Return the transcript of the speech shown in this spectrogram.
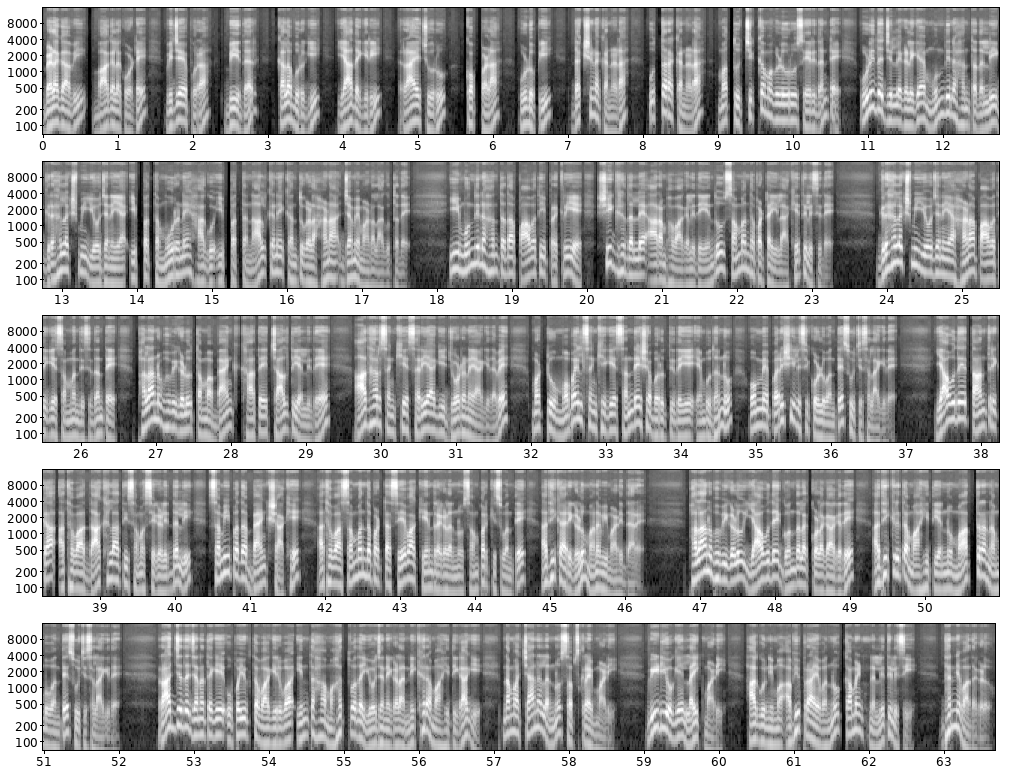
ಬೆಳಗಾವಿ, ಬಾಗಲಕೋಟೆ, ವಿಜಯಪುರ, ಬೀದರ್, ಕಲಬುರಗಿ, ಯಾದಗಿರಿ, ರಾಯಚೂರು, ಕೊಪ್ಪಳ, ಉಡುಪಿ, ದಕ್ಷಿಣ ಕನ್ನಡ, ಉತ್ತರ ಕನ್ನಡ ಮತ್ತು ಚಿಕ್ಕಮಗಳೂರು ಸೇರಿದಂತೆ ಉಳಿದ ಜಿಲ್ಲೆಗಳಿಗೆ ಮುಂದಿನ ಹಂತದಲ್ಲಿ ಗೃಹಲಕ್ಷ್ಮಿ ಯೋಜನೆಯ ಇಪ್ಪತ್ತ ಮೂರನೇ ಹಾಗೂ ಇಪ್ಪತ್ತ ನಾಲ್ಕನೇ ಕಂತುಗಳ ಹಣ ಜಮೆ ಮಾಡಲಾಗುತ್ತದೆ. ಈ ಮುಂದಿನ ಹಂತದ ಪಾವತಿ ಪ್ರಕ್ರಿಯೆ ಶೀಘ್ರದಲ್ಲೇ ಆರಂಭವಾಗಲಿದೆ ಎಂದು ಸಂಬಂಧಪಟ್ಟ ಇಲಾಖೆ ತಿಳಿಸಿದೆ. ಗೃಹಲಕ್ಷ್ಮಿ ಯೋಜನೆಯ ಹಣ ಪಾವತಿಗೆ ಸಂಬಂಧಿಸಿದಂತೆ ಫಲಾನುಭವಿಗಳು ತಮ್ಮ ಬ್ಯಾಂಕ್ ಖಾತೆ ಚಾಲ್ತಿಯಲ್ಲಿದೆ, ಆಧಾರ್ ಸಂಖ್ಯೆ ಸರಿಯಾಗಿ ಜೋಡಣೆಯಾಗಿದವೆ ಮತ್ತು ಮೊಬೈಲ್ ಸಂಖ್ಯೆಗೆ ಸಂದೇಶ ಬರುತ್ತಿದೆಯೇ ಎಂಬುದನ್ನು ಒಮ್ಮೆ ಪರಿಶೀಲಿಸಿಕೊಳ್ಳುವಂತೆ ಸೂಚಿಸಲಾಗಿದೆ. ಯಾವುದೇ ತಾಂತ್ರಿಕ ಅಥವಾ ದಾಖಲಾತಿ ಸಮಸ್ಯೆಗಳಿದ್ದಲ್ಲಿ ಸಮೀಪದ ಬ್ಯಾಂಕ್ ಶಾಖೆ ಅಥವಾ ಸಂಬಂಧಪಟ್ಟ ಸೇವಾ ಕೇಂದ್ರಗಳನ್ನು ಸಂಪರ್ಕಿಸುವಂತೆ ಅಧಿಕಾರಿಗಳು ಮನವಿ ಮಾಡಿದ್ದಾರೆ. ಫಲಾನುಭವಿಗಳು ಯಾವುದೇ ಗೊಂದಲಕ್ಕೊಳಗಾಗದೆ ಅಧಿಕೃತ ಮಾಹಿತಿಯನ್ನು ಮಾತ್ರ ನಂಬುವಂತೆ ಸೂಚಿಸಲಾಗಿದೆ. ರಾಜ್ಯದ ಜನತೆಗೆ ಉಪಯುಕ್ತವಾಗಿರುವ ಇಂತಹ ಮಹತ್ವದ ಯೋಜನೆಗಳ ನಿಖರ ಮಾಹಿತಿಗಾಗಿ ನಮ್ಮ ಚಾನೆಲ್ ಅನ್ನು ಸಬ್ಸ್ಕ್ರೈಬ್ ಮಾಡಿ, ವಿಡಿಯೋಗೆ ಲೈಕ್ ಮಾಡಿ ಹಾಗೂ ನಿಮ್ಮ ಅಭಿಪ್ರಾಯವನ್ನು ಕಮೆಂಟ್ನಲ್ಲಿ ತಿಳಿಸಿ. ಧನ್ಯವಾದಗಳು.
